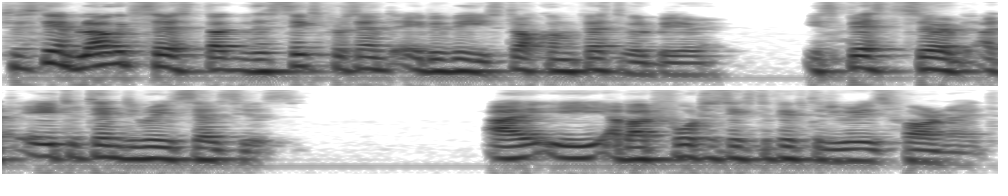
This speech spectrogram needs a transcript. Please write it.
Systembolaget says that the 6% ABV Stockholm Festival beer is best served at 8 to 10 degrees Celsius, i.e., about 46 to 50 degrees Fahrenheit.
